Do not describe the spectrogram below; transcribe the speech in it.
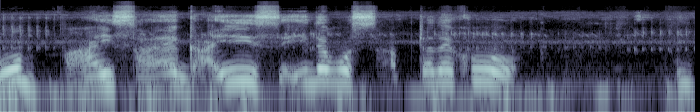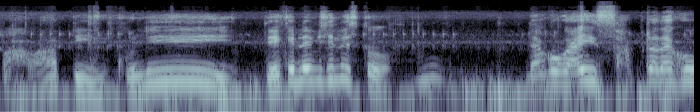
ও ভাই সাহেব গাইস এই দেখো সাপটা দেখো। বাবা পিঙ্কুলি দেখে লেবেছিলিস তো? দেখো গাইস সাপটা দেখো।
